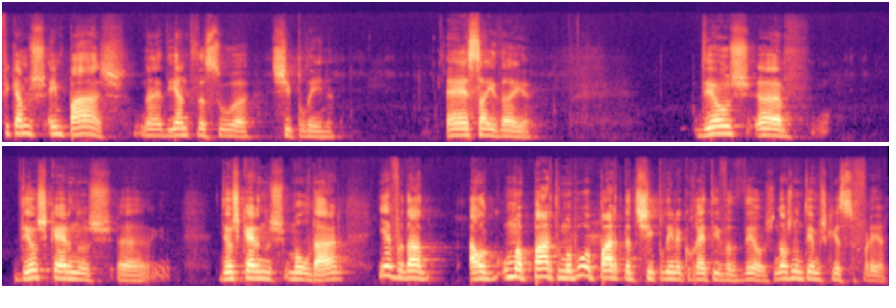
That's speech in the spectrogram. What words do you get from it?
ficamos em paz né, diante da sua disciplina. É essa a ideia. Deus, uh, Deus quer-nos uh, Deus quer-nos moldar e é verdade, uma parte, uma boa parte da disciplina corretiva de Deus, nós não temos que a sofrer.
